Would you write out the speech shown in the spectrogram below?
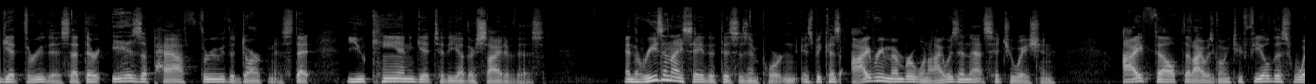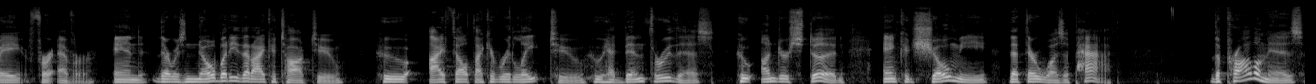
get through this, that there is a path through the darkness, that you can get to the other side of this. And the reason I say that this is important is because I remember when I was in that situation, I felt that I was going to feel this way forever. And there was nobody that I could talk to who I felt I could relate to, who had been through this, who understood and could show me that there was a path. The problem is,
